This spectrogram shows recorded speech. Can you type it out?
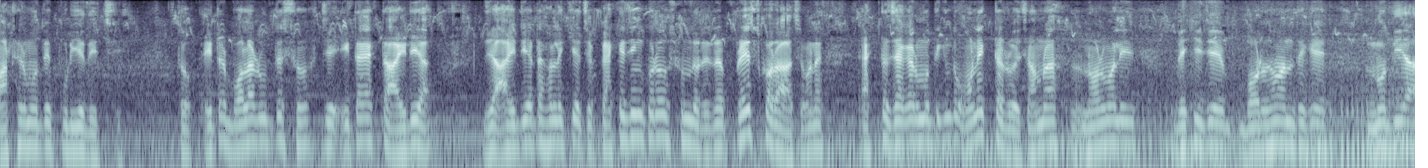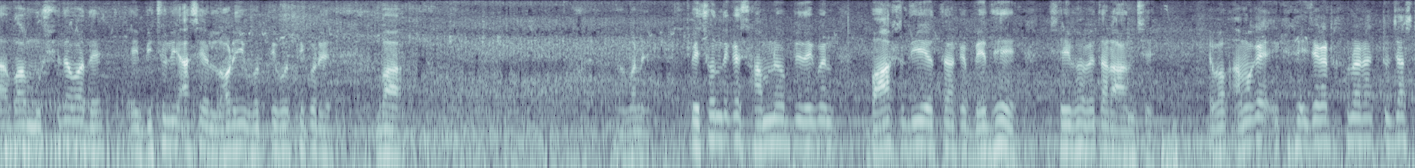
মাঠের মধ্যে পুড়িয়ে দিচ্ছি। তো এটার বলার উদ্দেশ্য যে এটা একটা আইডিয়া যে আইডিয়াটা হলে কি আছে প্যাকেজিং করেও সুন্দর, এটা প্রেস করা আছে। মানে একটা জায়গার মধ্যে কিন্তু অনেকটা রয়েছে। আমরা নর্মালি দেখি যে বর্ধমান থেকে নদিয়া বা মুর্শিদাবাদে এই বিচুলি আসে লরি ভর্তি ভর্তি করে বা মানে পেছন থেকে সামনে অবধি দেখবেন বাঁশ দিয়ে তাকে বেঁধে সেইভাবে তারা আনছে। এবং আমাকে এই জায়গাটা ওনারা একটু জাস্ট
